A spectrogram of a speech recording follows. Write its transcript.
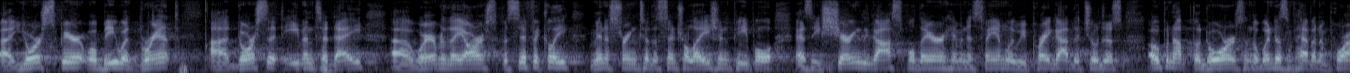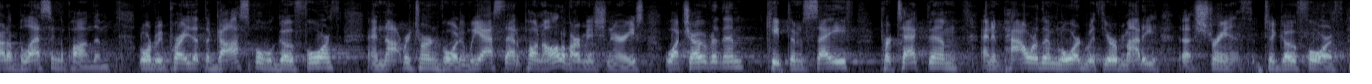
uh, your spirit will be with Brent uh, Dorset even today, uh, wherever they are specifically, ministering to the Central Asian people as he's sharing the gospel there, him and his family. We pray, God, that you'll just just open up the doors and the windows of heaven and pour out a blessing upon them. Lord, we pray that the gospel will go forth and not return void. And we ask that upon all of our missionaries. Watch over them, keep them safe, protect them, and empower them, Lord, with your mighty uh, strength to go forth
